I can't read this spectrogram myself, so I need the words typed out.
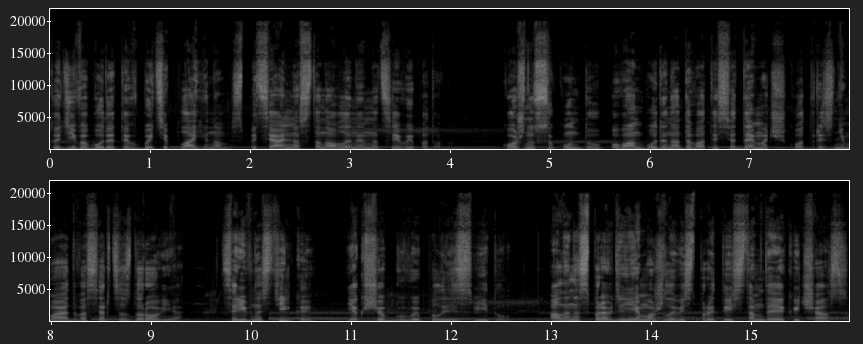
тоді ви будете вбиті плагіном, спеціально встановленим на цей випадок. Кожну секунду по вам буде надаватися демедж, котрий знімає два серця здоров'я. Це рівно стільки, якщо б ви випали зі світу. Але насправді є можливість пройтись там деякий час.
